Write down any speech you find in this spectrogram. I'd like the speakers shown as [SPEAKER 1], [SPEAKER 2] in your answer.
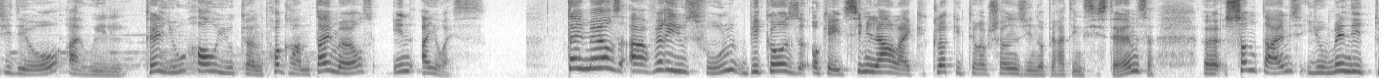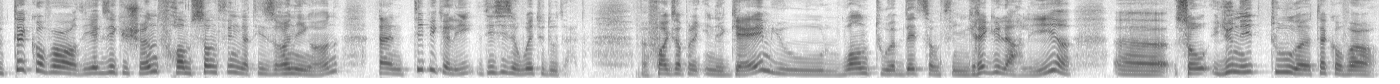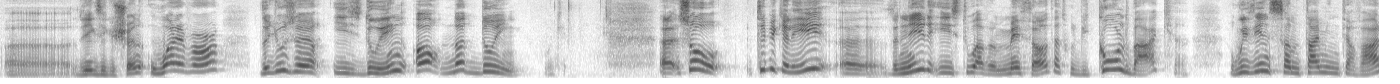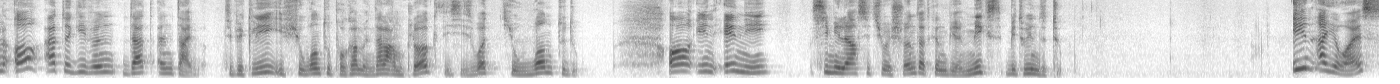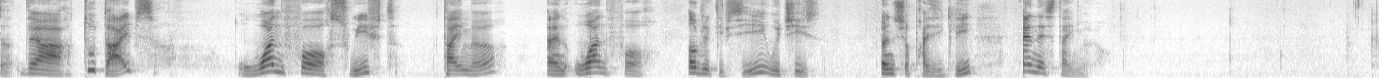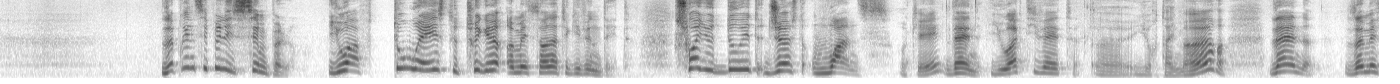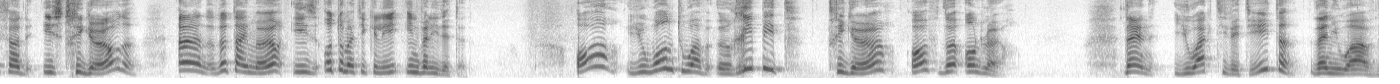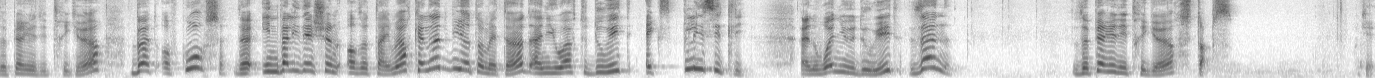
[SPEAKER 1] this video I will tell you how you can program timers in iOS. Timers are very useful because, okay, it's similar like clock interruptions in operating systems. Uh, sometimes you may need to take over the execution from something that is running on and typically this is a way to do that. Uh, for example, in a game you want to update something regularly, uh, so you need to uh, take over uh, the execution, whatever the user is doing or not doing. Okay. Uh, so typically uh, the need is to have a method that will be called back within some time interval or at a given date and time. Typically if you want to program an alarm clock this is what you want to do. Or in any similar situation that can be a mix between the two. In iOS there are two types, one for Swift timer and one for Objective-C which is unsurprisingly NS timer. The principle is simple. You have two ways to trigger a method at a given date. So you do it just once, okay? Then you activate uh, your timer, then the method is triggered and the timer is automatically invalidated. Or you want to have a repeat trigger of the handler. Then you activate it, then you have the periodic trigger, but of course the invalidation of the timer cannot be automated and you have to do it explicitly. And when you do it, then the periodic trigger stops. Okay.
